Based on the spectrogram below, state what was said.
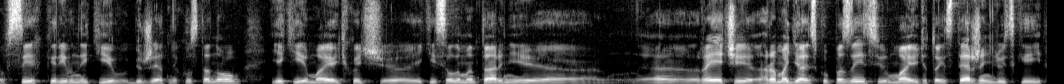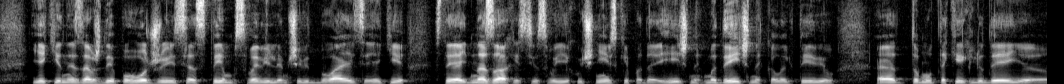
всіх керівників бюджетних установ, які мають хоч е, якісь елементарні е, е, речі, громадянську позицію, мають той стержень людський, які не завжди погоджуються з тим свавіллям, що відбувається, які стоять на захисті своїх учнівських, педагогічних, медичних колективів. Е, Тому таких людей е,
